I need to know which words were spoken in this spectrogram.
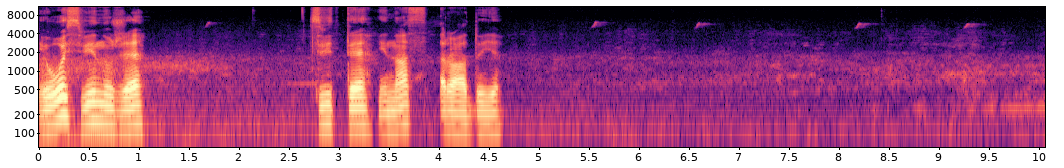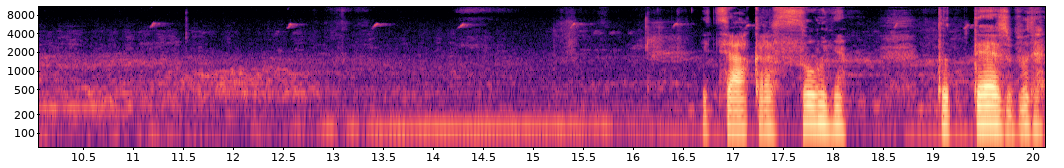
І ось він уже цвіте і нас радує. Ця красуня тут теж буде.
